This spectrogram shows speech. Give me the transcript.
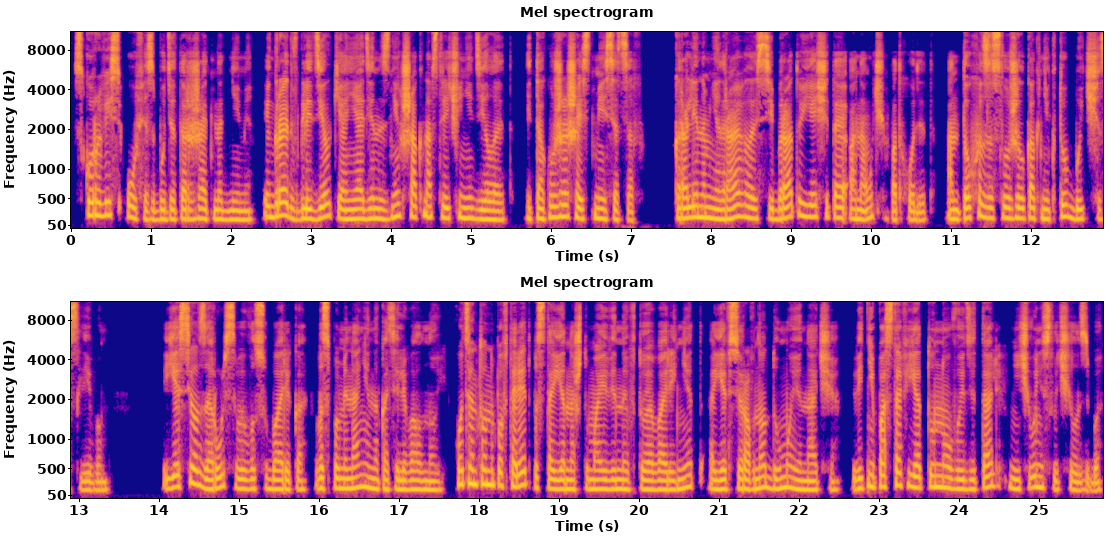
Скоро весь офис будет ржать над ними. Играет в гляделки, а ни один из них шаг навстречу не делает. И так уже шесть месяцев. Каролина мне нравилась, и брату, я считаю, она очень подходит. Антоха заслужил как никто быть счастливым. Я сел за руль своего субарика, воспоминания накатили волной. Хоть Антон и повторяет постоянно, что моей вины в той аварии нет, а я все равно думаю иначе. Ведь не поставь я ту новую деталь, ничего не случилось бы.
